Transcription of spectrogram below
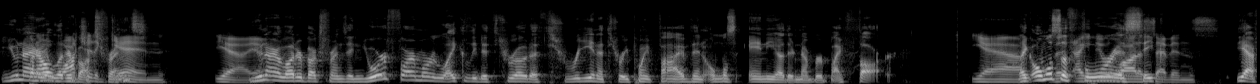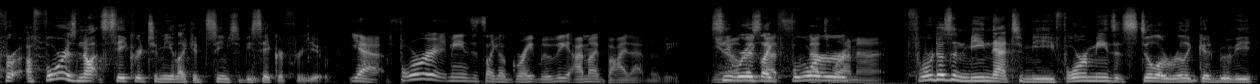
you and I But are I'll watch it friends. again. Yeah, You and I are letterboxd friends, and you're far more likely to throw out a three and a three point five than almost any other number by far. yeah. like, almost a I can do four a is lot of sac- sevens. Yeah, for a four is not sacred to me like it seems to be sacred for you. Yeah, four it means it's like a great movie. I might buy that movie. You See, know, whereas, like, that's, that's where four- I'm at. Four doesn't mean that to me. Four means it's still a really good movie.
